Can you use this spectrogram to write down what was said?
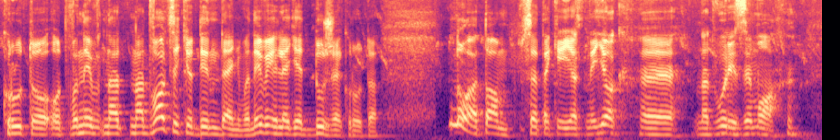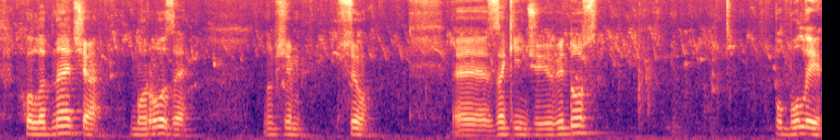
круто. От вони на, на 21 день вони виглядять дуже круто. Ну, а там все-таки як не як, е, на дворі зима. Холоднеча, морози. В общем, все. Закінчую відос. Побули,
